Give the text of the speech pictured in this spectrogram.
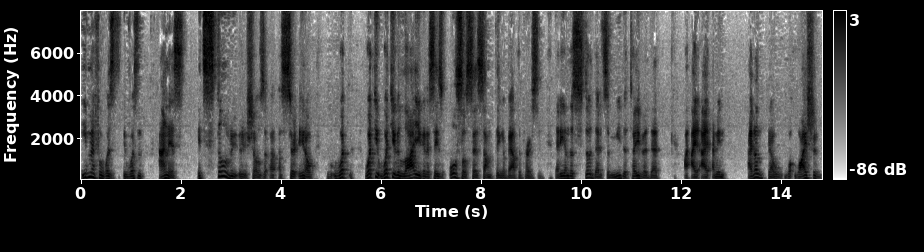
even if it was it wasn't honest, it still shows a, a certain, you know, what what you, what you lie you're going to say is also says something about the person that he understood that it's a midah tova that I, I I mean I don't you know why should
